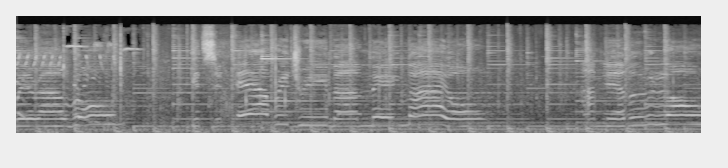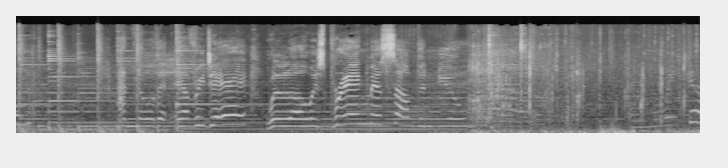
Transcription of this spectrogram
Where I roam. It's in every dream I make my own. I'm never alone. I know that every day will always bring me something new. Here we go.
